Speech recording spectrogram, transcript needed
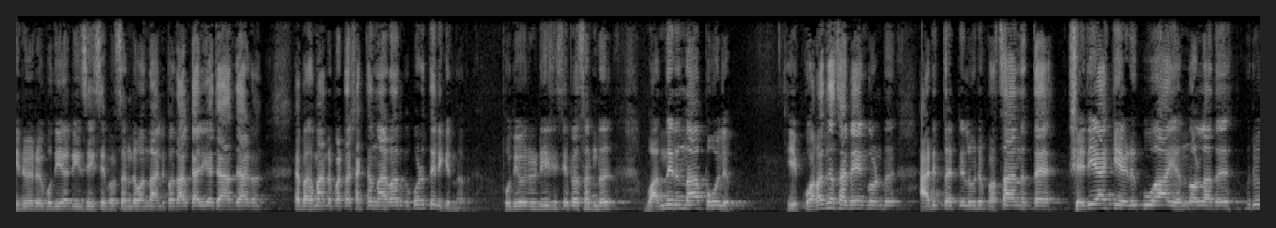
ഇനി ഒരു പുതിയ ഡി സി സി പ്രസിഡന്റ് വന്നാൽ ഇപ്പോൾ താൽക്കാലിക ചാർജാണ് ബഹുമാനപ്പെട്ട ശക്തൻ നാടാർക്ക് കൊടുത്തിരിക്കുന്നത്. പുതിയൊരു ഡി സി സി പ്രസിഡന്റ് വന്നിരുന്നാൽ പോലും ഈ കുറഞ്ഞ സമയം കൊണ്ട് അടിത്തട്ടിൽ ഒരു പ്രസ്ഥാനത്തെ ശരിയാക്കി എടുക്കുക എന്നുള്ളത് ഒരു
